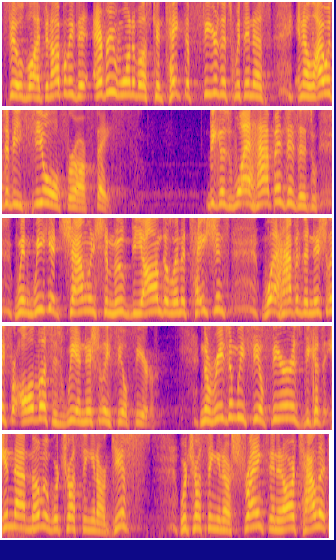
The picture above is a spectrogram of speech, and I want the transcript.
filled life. And I believe that every one of us can take the fear that's within us and allow it to be fuel for our faith. Because what happens is, is when we get challenged to move beyond the limitations, what happens initially for all of us is we initially feel fear. And the reason we feel fear is because in that moment we're trusting in our gifts we're trusting in our strength and in our talent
